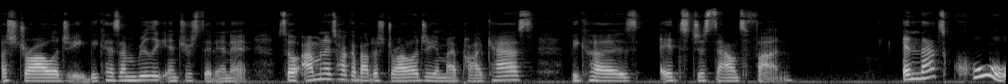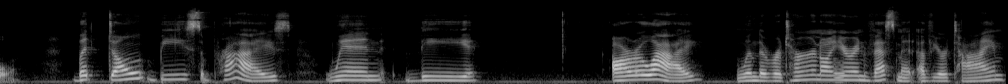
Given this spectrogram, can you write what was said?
astrology because I'm really interested in it. So, I'm going to talk about astrology in my podcast because it just sounds fun. And that's cool. But don't be surprised when the ROI, when the return on your investment of your time,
